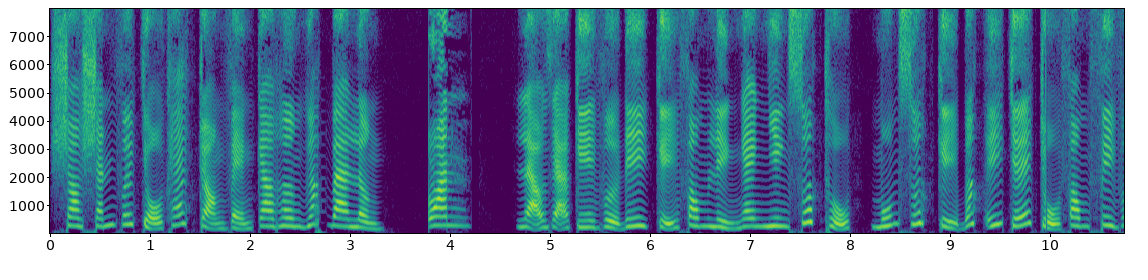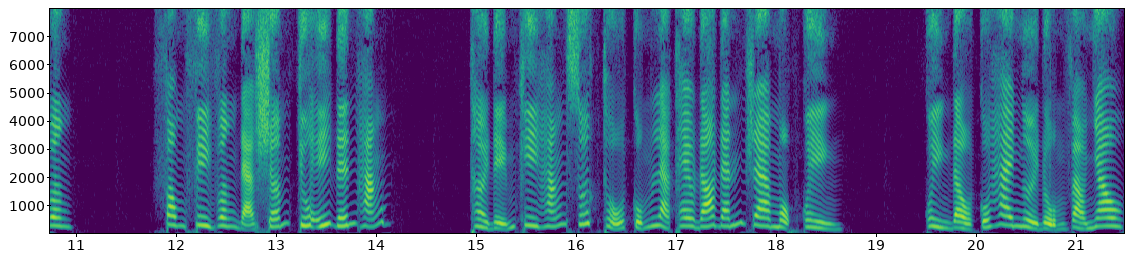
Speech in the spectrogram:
So sánh với chỗ khác trọn vẹn cao hơn gấp 3 lần. Oanh! Lão giả kia vừa đi, Kỷ Phong liền ngang nhiên xuất thủ, muốn xuất kỳ bất ý chế trụ Phong Phi Vân. Phong Phi Vân đã sớm chú ý đến hắn. Thời điểm khi hắn xuất thủ cũng là theo đó đánh ra một quyền. Quyền đầu của hai người đụng vào nhau.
